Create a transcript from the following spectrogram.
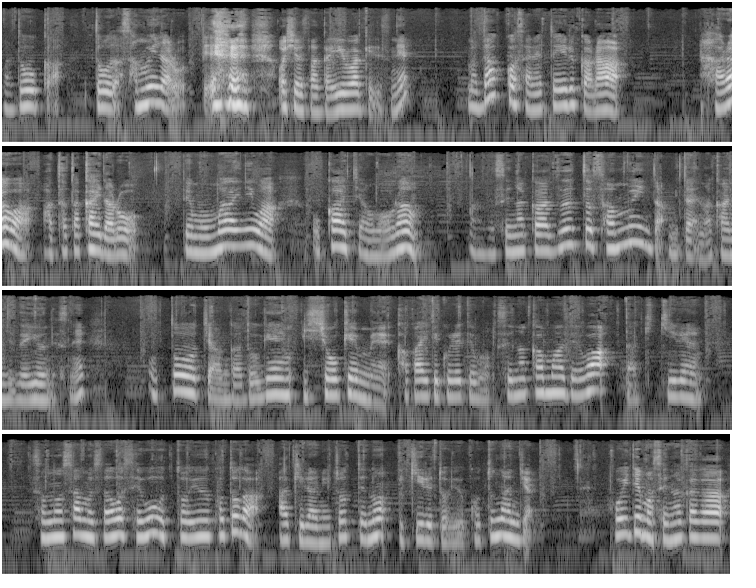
まあ、どうかどうだ寒いだろうって おしおさんが言うわけですね。まあ、抱っこされているから腹は温かいだろうでもお前にはお母ちゃんはおらんあの背中はずっと寒いんだみたいな感じで言うんですねお父ちゃんが土下一生懸命抱えてくれても背中までは抱ききれん。その寒さを背負うということがアキラにとっての生きるということなんじゃ。ほいでも背中が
